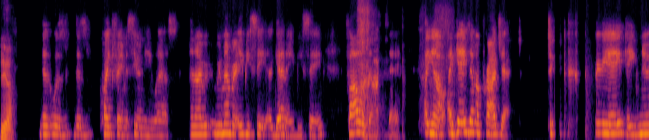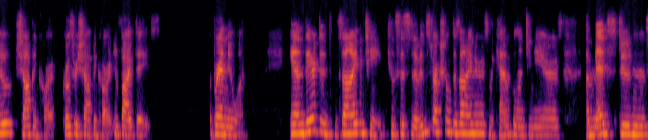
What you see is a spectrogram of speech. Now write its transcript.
Yeah. that was that's quite famous here in the U.S. And I re- remember ABC again. ABC followed them that day. Uh, you know, I gave them a project to create a new shopping cart, grocery shopping cart, in five days, a brand new one. And their design team consisted of instructional designers, mechanical engineers, a med student,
